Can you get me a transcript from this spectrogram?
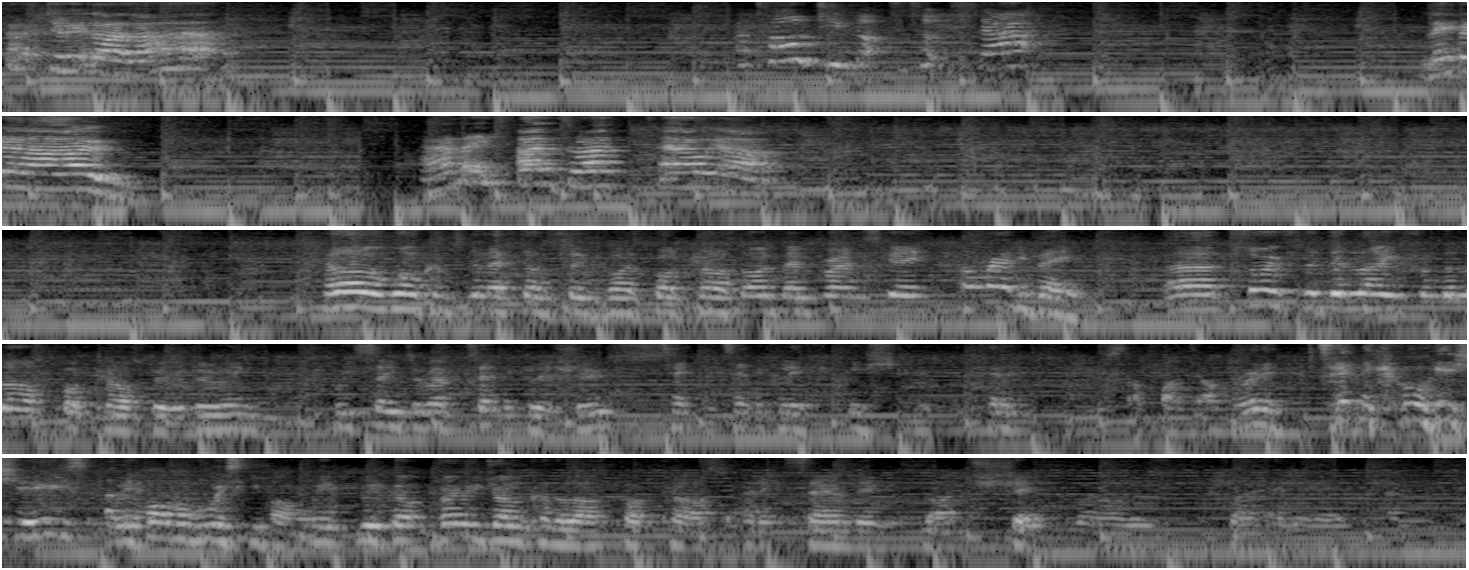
Don't do it like that. I told you not to touch that. Leave it alone. How many times do I have to tell you? Hello and welcome to the Left Unsupervised podcast. I'm Ben Bransky. I'm Randy, B. Uh, sorry for the delay from the last podcast we were doing. We seem to have technical issues. Te- technical issues. I fucked it up already. Technical issues at the We- bottom of a whiskey bottle. We, we got very drunk on the last podcast and it sounded like shit when I was trying to edit it.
